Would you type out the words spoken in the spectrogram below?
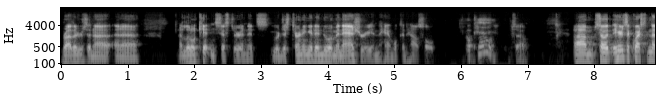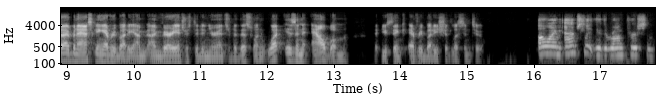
brothers and a and a a little kitten sister, and it's we're just turning it into a menagerie in the Hamilton household. Okay. So, um, so here's a question that I've been asking everybody. I'm I'm very interested in your answer to this one. What is an album that you think everybody should listen to? Oh, I'm absolutely the wrong person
